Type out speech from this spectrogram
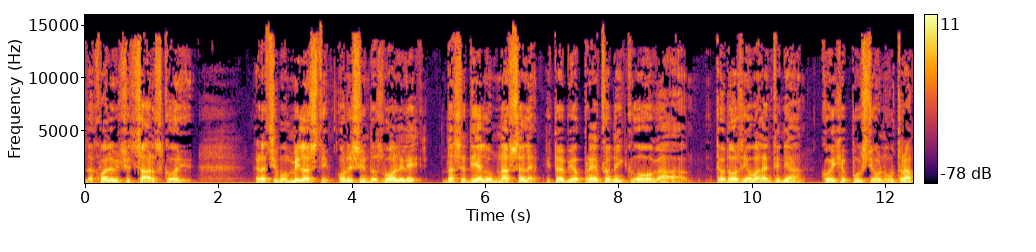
zahvaljujući carskoj, recimo, milosti, oni su im dozvolili da se dijelom nasele. I to je bio prethodnik ovoga Teodozija Valentinijan, koji ih je pustio unutra,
